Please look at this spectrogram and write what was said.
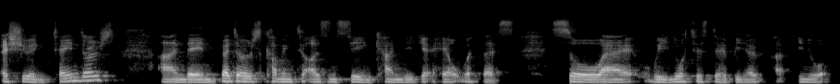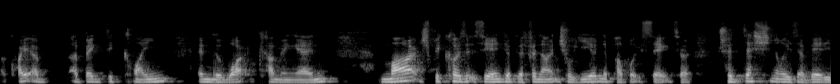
issuing tenders and then bidders coming to us and saying, "Can we get help with this?" So uh, we noticed there had been a, a you know quite a, a big decline in the work coming in. March, because it's the end of the financial year in the public sector, traditionally is a very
